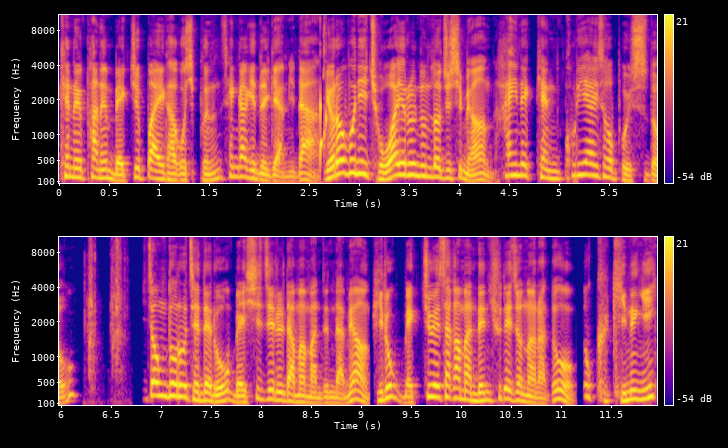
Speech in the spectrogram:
네켄을 파는 맥주바에 가고 싶은 생각이 들게 합니다. 여러분이 좋아요를 눌러주시면 하이네켄 코리아에서 볼 수도 이 정도로 제대로 메시지를 담아 만든다면 비록 맥주 회사가 만든 휴대전화라도 또 그 기능이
